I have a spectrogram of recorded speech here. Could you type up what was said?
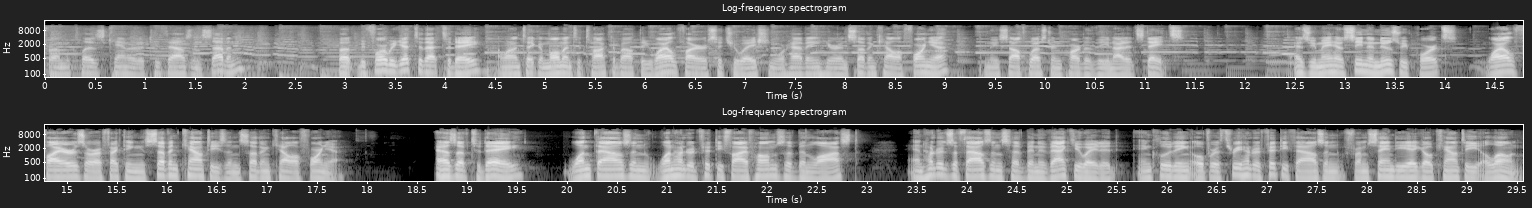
from Klez Canada 2007. But before we get to that today, I want to take a moment to talk about the wildfire situation we're having here in Southern California, in the southwestern part of the United States. As you may have seen in news reports, wildfires are affecting seven counties in Southern California. As of today, 1,155 homes have been lost, and hundreds of thousands have been evacuated, including over 350,000 from San Diego County alone.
